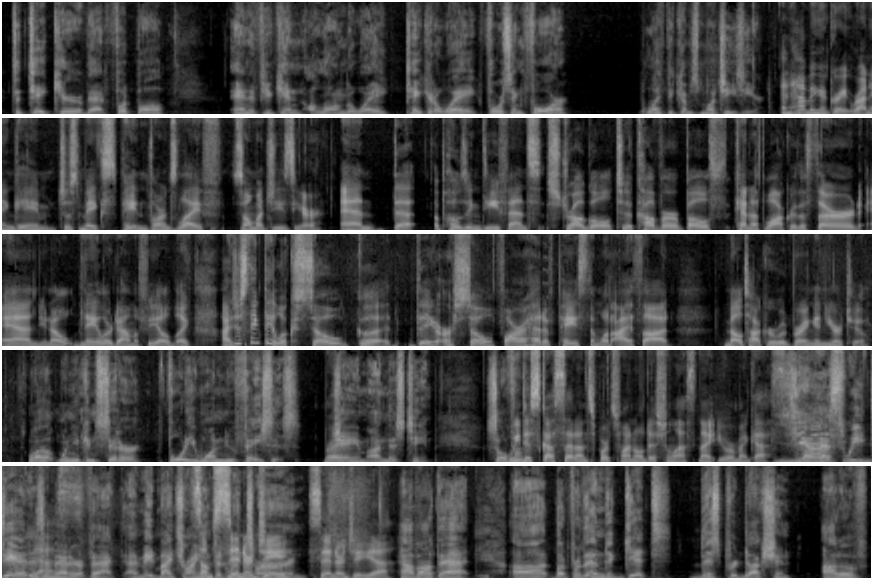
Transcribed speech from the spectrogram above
to take care of that football. And if you can, along the way, take it away, forcing four, life becomes much easier. And having a great running game just makes Payton Thorne's life so much easier. And the opposing defense struggle to cover both Kenneth Walker III and, you know, Nailor down the field. Like, I just think they look so good. They are so far ahead of pace than what I thought Mel Tucker would bring in year two. Well, when you consider 41 new faces, Right. James, on this team. So We discussed that on Sports Final Edition last night. You were my guest. Yes, we did. As a matter of fact, I made my Some triumphant synergy. return. Synergy, yeah. How about that? Uh, but for them to get this production out of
